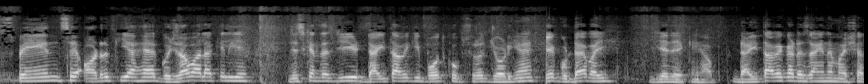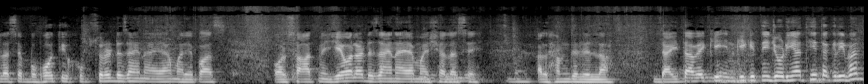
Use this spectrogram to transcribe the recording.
स्पेन से ऑर्डर किया है गुजरावाला के लिए जिसके अंदर जी डाई तावे की बहुत खूबसूरत जोड़ियाँ हैं। ये गुड्डा है भाई ये देखें आप। डाई तावे का डिज़ाइन है माशाल्लाह से बहुत ही खूबसूरत डिज़ाइन आया है हमारे पास। और साथ में ये वाला डिज़ाइन आया है माशाल्लाह से। अल्हम्दुलिल्लाह। डाई तावे की इनकी कितनी जोड़ियाँ थी तकरीबन?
